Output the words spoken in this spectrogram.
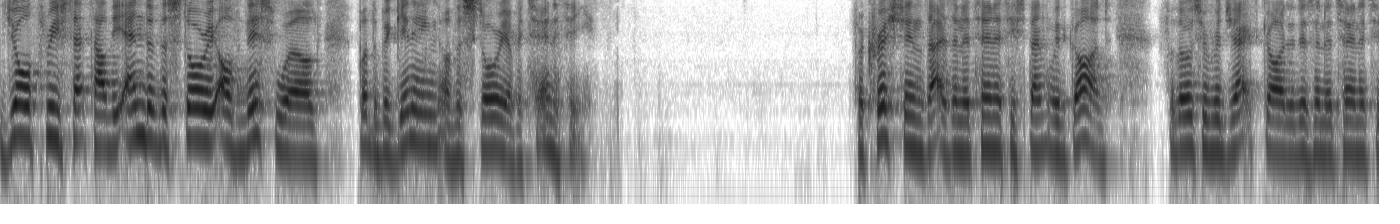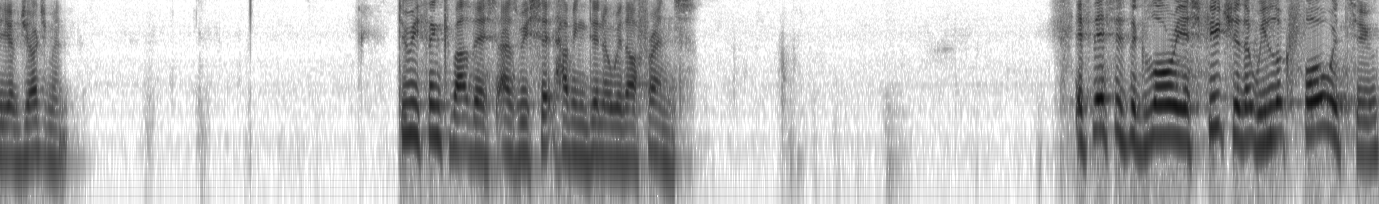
Joel 3 sets out the end of the story of this world, but the beginning of the story of eternity. For Christians, that is an eternity spent with God. For those who reject God, it is an eternity of judgment. Do we think about this as we sit having dinner with our friends? If this is the glorious future that we look forward to,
